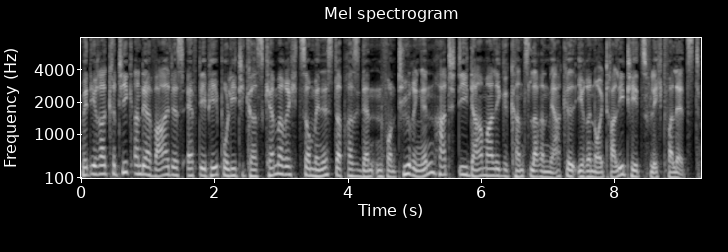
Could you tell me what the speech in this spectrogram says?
Mit ihrer Kritik an der Wahl des FDP-Politikers Kemmerich zum Ministerpräsidenten von Thüringen hat die damalige Kanzlerin Merkel ihre Neutralitätspflicht verletzt.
